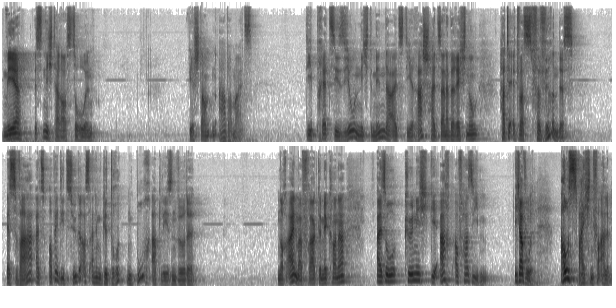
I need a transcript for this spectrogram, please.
Mehr ist nicht herauszuholen. Wir staunten abermals. Die Präzision nicht minder als die Raschheit seiner Berechnung hatte etwas Verwirrendes. Es war, als ob er die Züge aus einem gedruckten Buch ablesen würde. Noch einmal fragte McConnor, also König G8 auf H7. Jawohl, ausweichen vor allem.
